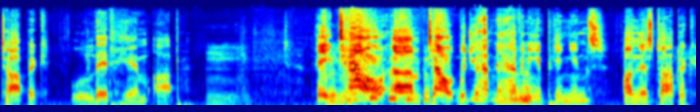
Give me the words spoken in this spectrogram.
topic lit him up. Hey, Tal, um, Tal, would you happen to have any opinions on this topic?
